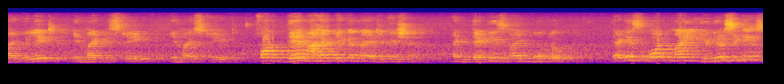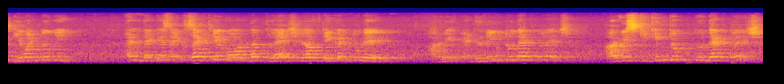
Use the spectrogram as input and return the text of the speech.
my village, in my district, in my state. For them I have taken my education. And that is my motto. That is what my university has given to me. And that is exactly what the pledge you have taken today. Are we adhering to that pledge? Are we sticking to, to that pledge?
